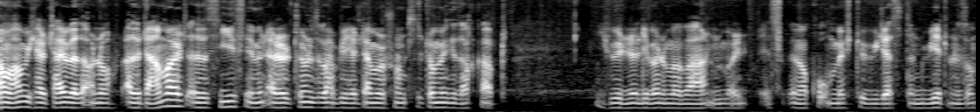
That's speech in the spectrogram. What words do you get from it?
Darum habe ich halt teilweise auch noch, also damals, als es hieß, mit Adoption so, habe ich halt damals schon zu Tommy gesagt gehabt, ich würde lieber nochmal warten, weil ich immer gucken möchte, wie das dann wird und so.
